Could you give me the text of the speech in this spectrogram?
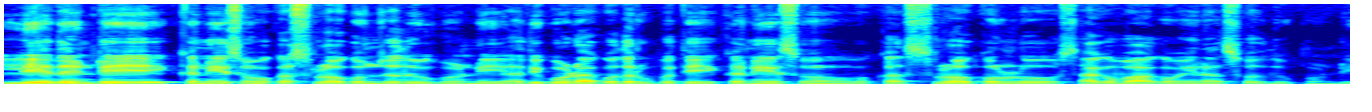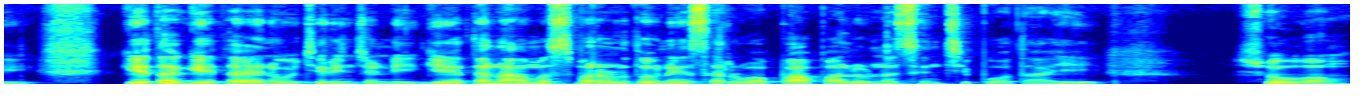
లేదంటే కనీసం ఒక శ్లోకం చదువుకోండి. అది కూడా కుదరకపోతే కనీసం ఒక శ్లోకంలో సగభాగమైనా చదువుకోండి. గీత గీత అని ఉచ్చరించండి. గీత నామస్మరణతోనే సర్వ పాపాలు నశించిపోతాయి. శుభం.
